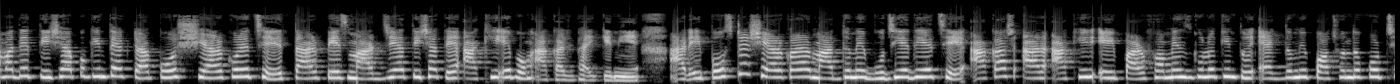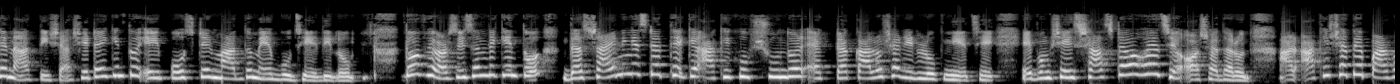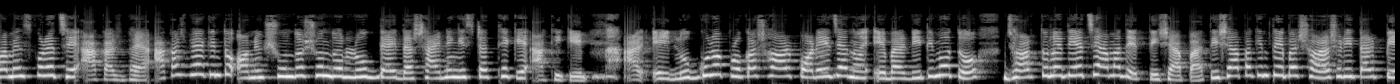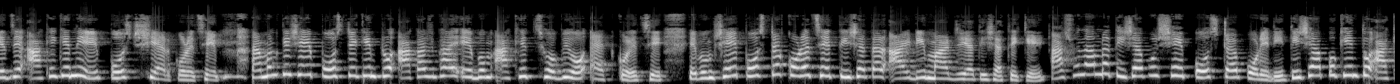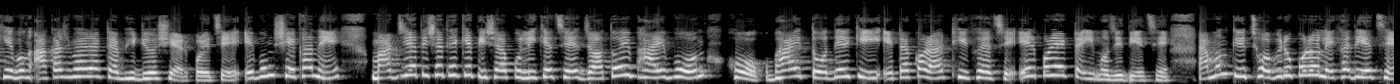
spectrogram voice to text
আমাদের তিশা আপু কিন্তু একটা পোস্ট শেয়ার করেছে, তার পেজ মার্জিয়া তিশাতে আখি এবং আকাশ ভাইকে নিয়ে। আর এই পোস্টটা শেয়ার করার মাধ্যমে বুঝিয়ে দিয়েছে, আকাশ আর আখির এই পারফরমেন্সগুলো কিন্তু একদমই পছন্দ করছে না তিশা। সেটাই কিন্তু এই পোস্টের মাধ্যমে বুঝিয়ে দিল। তো ভিউয়ার্স রিসেন্টলি কিন্তু দ্য শাইনিং স্টার থেকে আখি খুব সুন্দর একটা কালো শাড়ির লুক নিয়েছে এবং সেই সাজটাও হয়েছে অসাধারণ। আর আখির সাথে পারফরমেন্স করেছে আকাশ ভাইয়া। আকাশ ভাইয়া কিন্তু অনেক সুন্দর সুন্দর লুক দেয় দ্য শাইনিং স্টার থেকে আখিকে আর এই লুকগুলো প্রকাশ হওয়ার পরেই যেন এবার রীতিমতো ঝড় তুলে দিয়েছে আমাদের তিশা আপা। কিন্তু এবার সরাসরি তার পেজে আখিকে নিয়ে পোস্ট শেয়ার করেছে। এমনকি সেই পোস্টে কিন্তু আকাশ ভাই এবং আখির ছবিও অ্যাড করেছে। এবং সেই পোস্টটা করেছে তিশা তার আইডি মার্জিয়া তিশা থেকে। আসুন আমরা তিশা সেই পোস্টটা পড়ে নিই। তিশা কিন্তু আখি এবং আকাশ ভাইয়ের একটা ভিডিও শেয়ার করেছে। এবং সেখানে মার্জিয়া তিশা থেকে তিশা আপু লিখেছে, যতই ভাই বোন হোক, ভাই তোদের কি এটা করা ঠিক হয়েছে? এরপরে একটা ইমোজি দিয়েছে। এমনকি ছবির উপরেও লেখা দিয়েছে,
